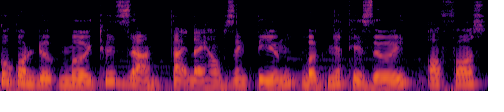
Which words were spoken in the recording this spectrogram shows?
cô còn được mời thuyết giảng tại đại học danh tiếng bậc nhất thế giới, Oxford.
